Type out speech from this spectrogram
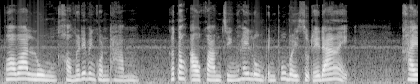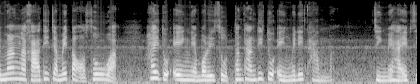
เพราะว่าลุงเขาไม่ได้เป็นคนทำ ก็ต้องเอาความจริงให้ลุงเป็นผู้บริสุทธิ์ให้ได้ ใครมั่งนะคะที่จะไม่ต่อสู้อะ ให้ตัวเองเนี่ยบริสุทธิ์ทั้งๆที่ตัวเองไม่ได้ทำอะ จริงไหมคะ FC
